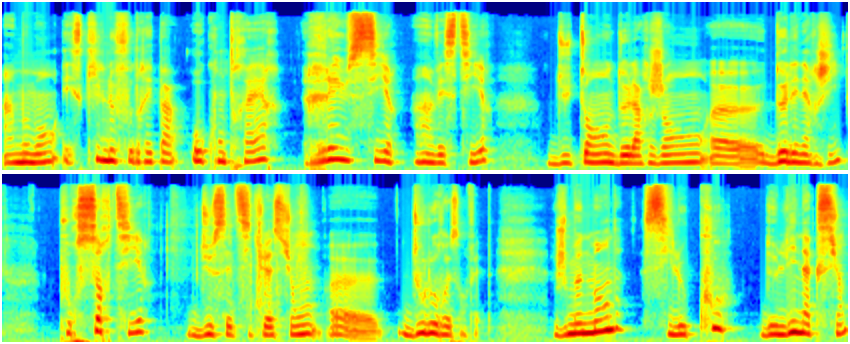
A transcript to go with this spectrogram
un moment, est-ce qu'il ne faudrait pas, au contraire, réussir à investir du temps, de l'argent, euh, de l'énergie pour sortir de cette situation euh, douloureuse en fait. Je me demande si le coût de l'inaction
